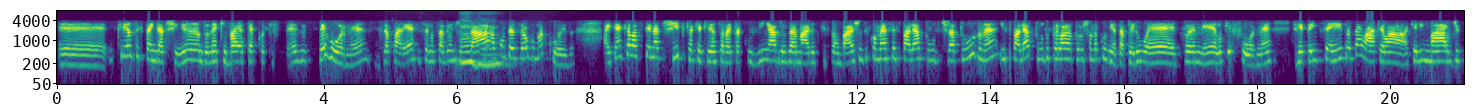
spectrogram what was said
É, criança que está engatinhando, né, que vai até é terror, né? Desaparece, você não sabe onde está, uhum. aconteceu alguma coisa. Aí tem aquela cena típica que a criança vai para a cozinha, abre os armários que estão baixos e começa a espalhar tudo, tirar tudo, né? E espalhar tudo pela, pelo chão da cozinha, taperué, panela, o que for, né? De repente você entra, tá lá, aquela, aquele mar de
